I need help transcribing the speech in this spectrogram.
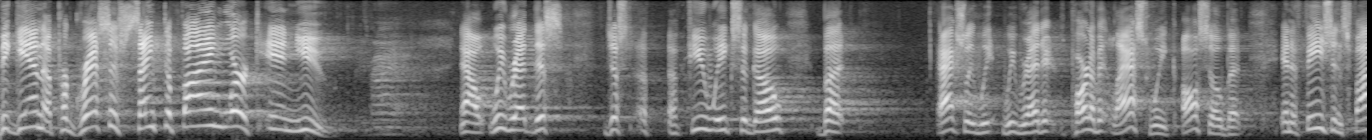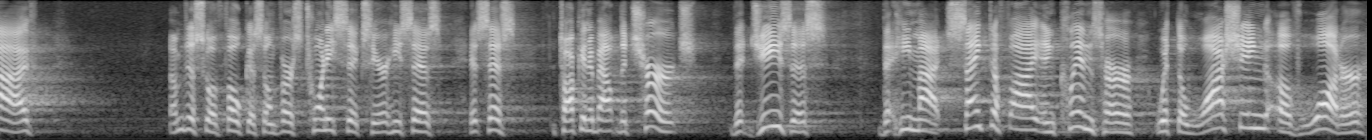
begin a progressive sanctifying work in you. Now, we read this just a, a few weeks ago, but actually, we, we read it, part of it last week also, but in Ephesians 5, I'm just going to focus on verse 26 here. He says, it says, talking about the church, that Jesus, that he might sanctify and cleanse her with the washing of water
